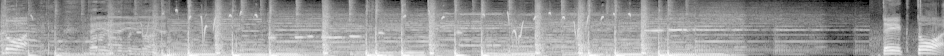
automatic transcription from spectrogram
Кто? Второй Ты кто?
